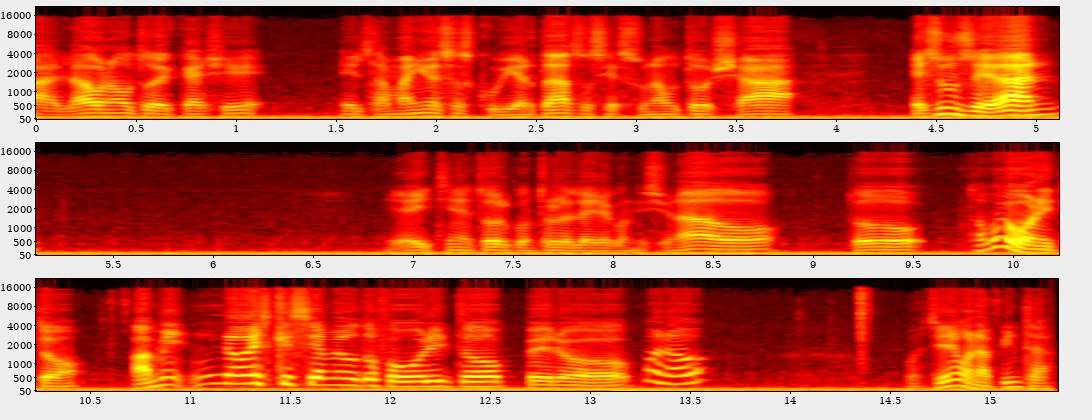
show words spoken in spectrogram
al lado de un auto de calle el tamaño de esas cubiertas o sea es un auto ya es un sedán. Y ahí tiene todo el control del aire acondicionado todo. Está muy bonito. A mí no es que sea mi auto favorito pero bueno pues tiene buena pinta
